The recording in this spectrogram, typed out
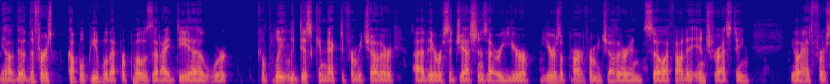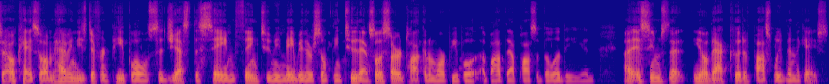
you know, the, the first couple people that proposed that idea were completely disconnected from each other. Uh, they were suggestions that were year, years apart from each other. And so I found it interesting. You know, at first, okay, so I'm having these different people suggest the same thing to me. Maybe there's something to that. So I started talking to more people about that possibility, and uh, it seems that you know that could have possibly been the case.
